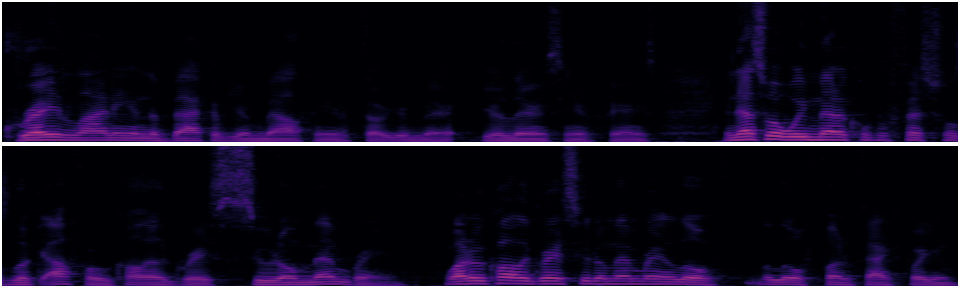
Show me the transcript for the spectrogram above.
gray lining in the back of your mouth and your throat, your, your larynx and your pharynx. And that's what we medical professionals look out for. We call it a gray pseudomembrane. Why do we call it a gray pseudomembrane? A little, a little fun fact for you.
